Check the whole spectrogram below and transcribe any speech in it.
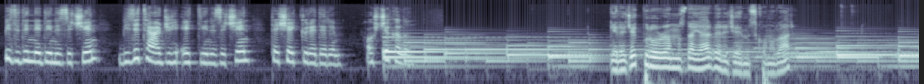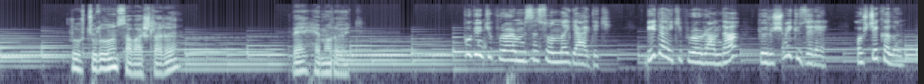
Bizi dinlediğiniz için, bizi tercih ettiğiniz için teşekkür ederim. Hoşçakalın. Gelecek programımızda yer vereceğimiz konular ruhçuluğun savaşları ve hemoroid. Bugünkü programımızın sonuna geldik. Bir dahaki programda görüşmek üzere. Hoşçakalın.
